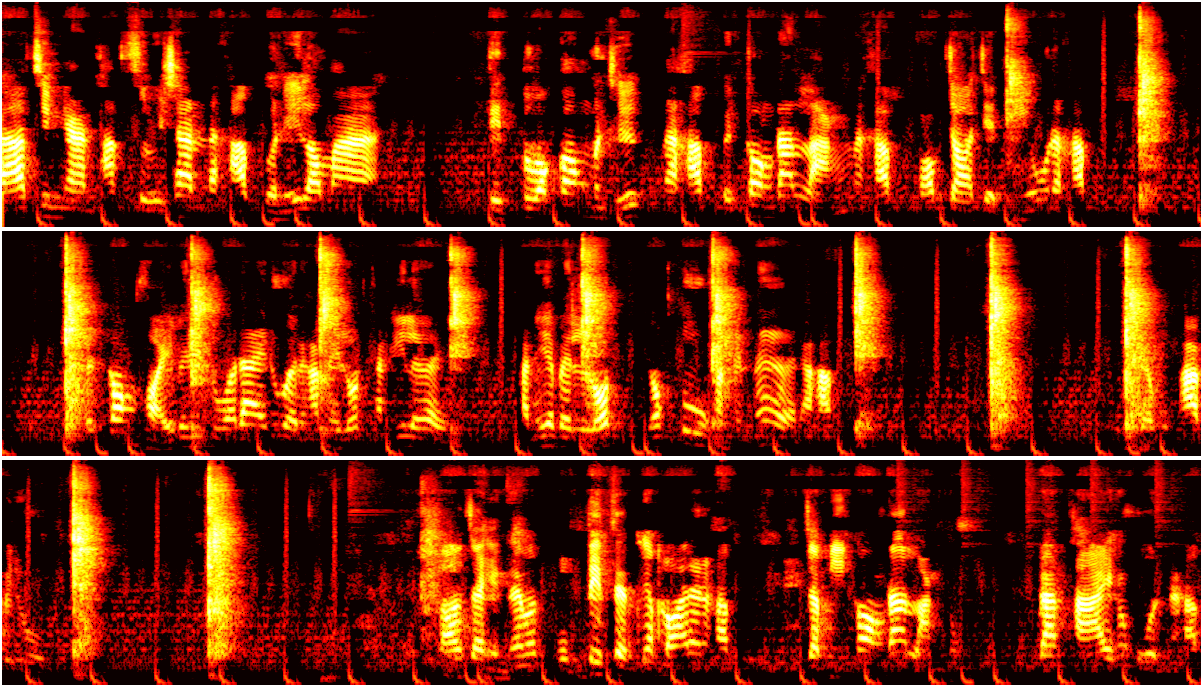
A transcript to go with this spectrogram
ครับทีมงานทักโซลูชันนะครับ วันนี้เรามาติดตัวกล้องบันทึกนะครับ เป็นกล้องด้านหลังนะครับ พร้อมจอ 7 นิ้วนะครับ เป็นกล้องถอยไปในตัวได้ด้วยนะครับ ในรถคันนี้เลยคันนี้จะเป็นรถยกตู้คอนเทนเนอร์นะครับ เดี๋ยวผมพาไปดู เราจะเห็นได้ว่าผมติดเสร็จเรียบร้อยแล้วนะครับ จะมีกล้องด้านหลังตรงด้านท้ายข้างบนนะครับ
